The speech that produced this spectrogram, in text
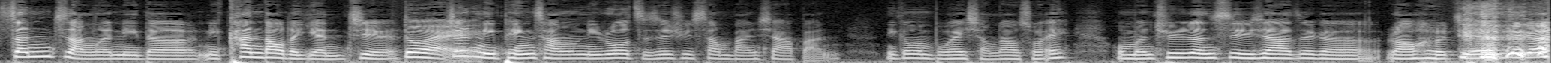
增长了你的你看到的眼界。对，就是你平常你如果只是去上班下班。你根本不会想到说，哎、欸，我们去认识一下这个老河街这个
